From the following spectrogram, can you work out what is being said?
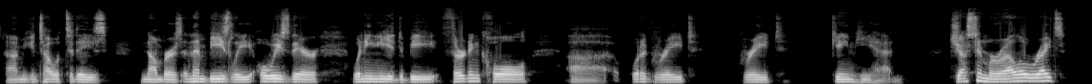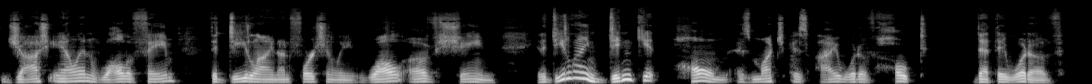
Um, you can tell with today's numbers. And then Beasley, always there when he needed to be. Third and Cole. Uh, what a great, great game he had. Justin Morello writes, Josh Allen, wall of fame. The D line, unfortunately, wall of shame. The D line didn't get home as much as I would have hoped that they would have.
